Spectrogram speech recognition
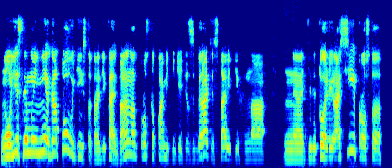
Но если мы не готовы действовать радикально, тогда надо просто памятники эти забирать и ставить их на территории России, просто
